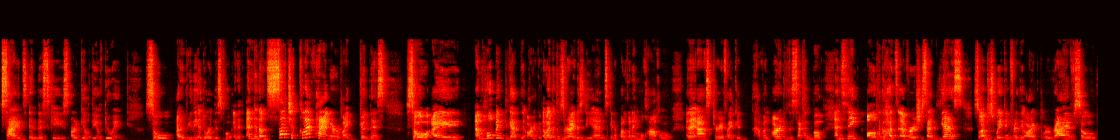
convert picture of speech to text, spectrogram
sides in this case are guilty of doing. So I really adored this book and it ended on such a cliffhanger, my goodness. So I am hoping to get the arc. I went into Zoraida's DMs, kinapal ko na yung mukha ko, and I asked her if I could have an arc of the second book. And thank all the gods ever, she said yes. So I'm just waiting for the arc to arrive. So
